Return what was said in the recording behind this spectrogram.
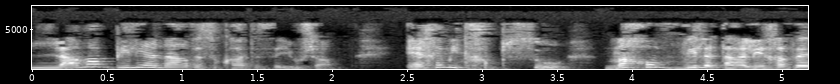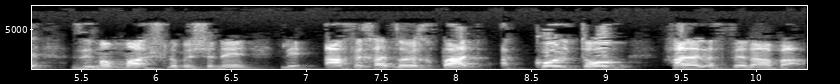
למה בילי הנער וסוקרטס היו שם? איך הם התחפשו? מה הוביל לתהליך הזה? זה ממש לא משנה, לאף אחד לא אכפת, הכל טוב, הלאה לסצנה הבאה.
